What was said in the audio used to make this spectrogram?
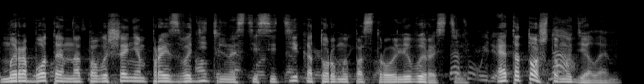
мы работаем над повышением производительности сети, которую мы построили и вырастили. Это то, что мы делаем.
